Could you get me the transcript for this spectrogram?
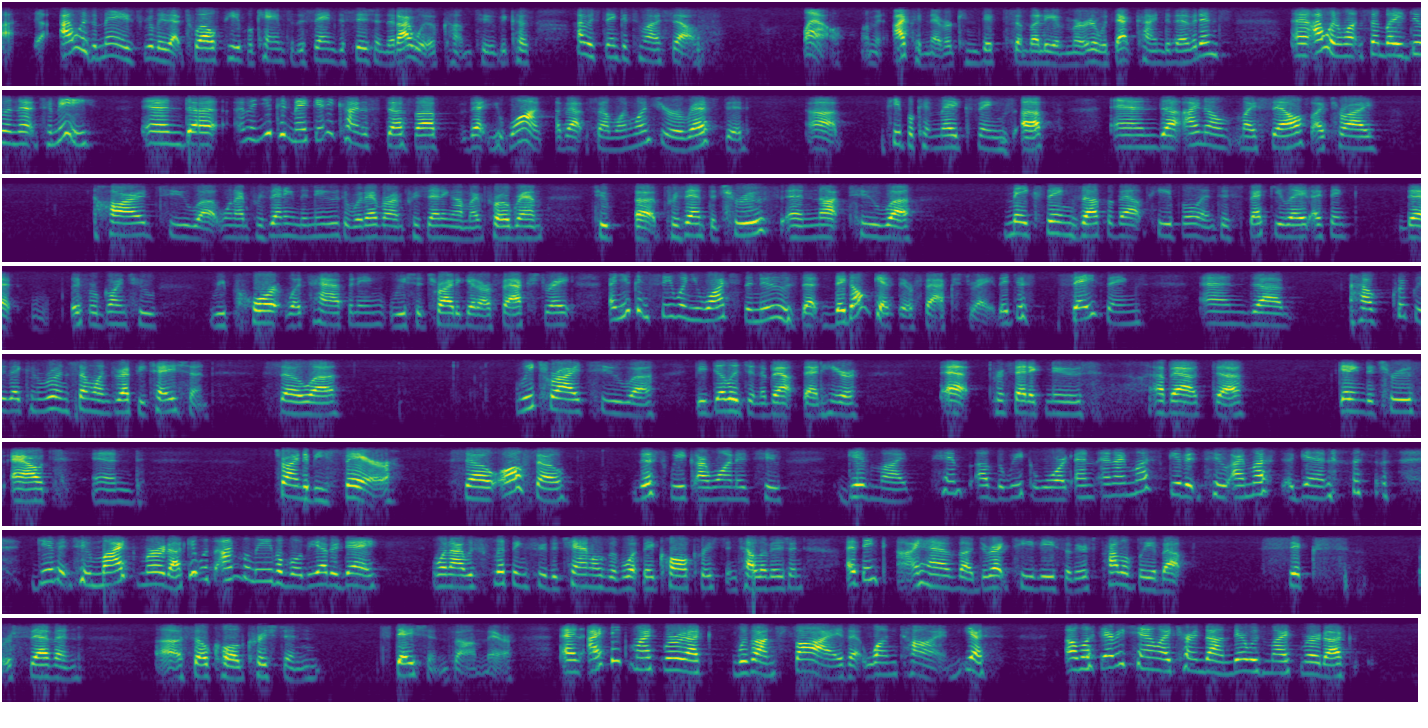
I, I was amazed really that 12 people came to the same decision that I would have come to because I was thinking to myself, wow, I mean, I could never convict somebody of murder with that kind of evidence. And I wouldn't want somebody doing that to me. And uh I mean, you can make any kind of stuff up that you want about someone. Once you're arrested, uh people can make things up. And uh I know myself, I try hard to uh when I'm presenting the news or whatever I'm presenting on my program to uh, present the truth and not to uh, make things up about people and to speculate. I think that if we're going to report what's happening, we should try to get our facts straight. And you can see when you watch the news that they don't get their facts straight. They just say things and uh, how quickly they can ruin someone's reputation. So uh, we try to uh, be diligent about that here at Prophetic News about uh, getting the truth out and trying to be fair. So also this week I wanted to give my Pimp of the Week award and and I must give it to I must again give it to Mike Murdock. It was unbelievable the other day when I was flipping through the channels of what they call Christian television. I think I have uh, DirecTV, so there's probably about six or seven uh, so-called Christian stations on there, and I think Mike Murdock was on five at one time. Yes, almost every channel I turned on, there was Mike Murdock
